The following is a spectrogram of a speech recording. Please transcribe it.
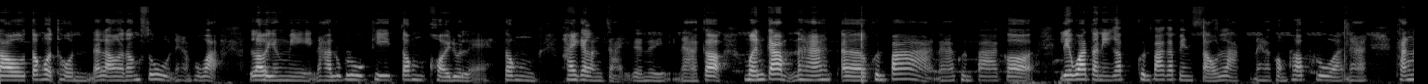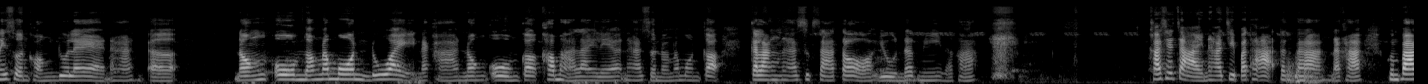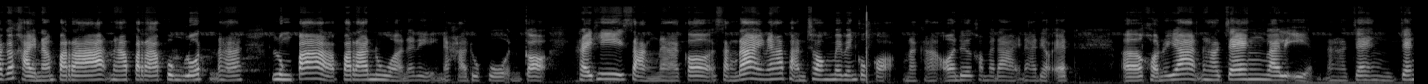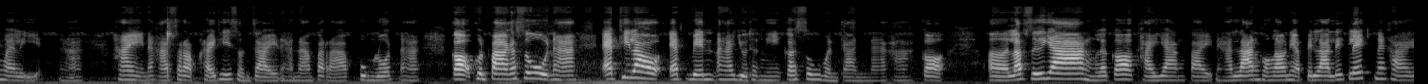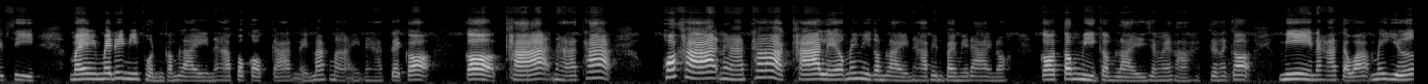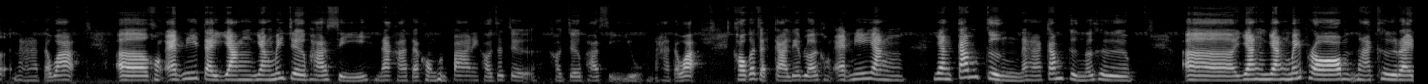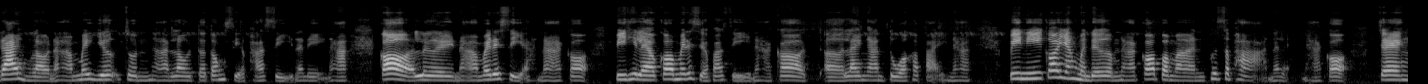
เราต้องอดทนและเราต้องสู้นะคะเพราะว่าเรายังมีนะคะลูกๆที่ต้องคอยดูแล ต้องให้กำลังใจด้วยนั่นเองนะคะก็เหมือนกับนะคะคุณป้านะคะคุณป้าก็เรียกว่าตอนนี้ก็คุณป้าก็เป็นเสาหลักนะคะของครอบครัวนะคะทั้งในส่วนของดูแลนะคะเออ น้องโอมน้องน้ำมนต์ด้วยนะคะ น้องโอมก็เข้ามหาลัยแล้วนะคะ ส่วนน้องน้ำมนต์ก็กำลังนะคะศึกษาต่ออยู่ด้านนี้นะคะ ค่าใช้จ่ายนะคะ จิปาถะต่างๆนะคะ คุณป้าก็ขายน้ำปลาร้านะคะปลาร้าปรุงรสนะคะ ลุงป้าปลาร้านัวนั่นเองนะคะ ทุกคนก็ใครที่สั่งนะก็สั่งได้นะคะผ่านช่องไม่เว้นกกอกนะคะออเดอร์เข้ามาได้นะคะเดี๋ยวแอด ขออนุญาตนะคะแจ้งรายละเอียดนะคะแจ้งแจ้งรายละเอียดนะคะให้นะคะสำหรับใครที่สนใจนะคะน้ำปลาร้าปรุงรสนะคะก็คุณป้าก็สู้นะคะแอดที่เราแอดเบนนะคะอยู่ทางนี้ก็สู้เหมือนกันนะคะ ก็รับซื้อยางแล้วก็ขายยางไปนะคะร้านของเราเนี่ยเป็นร้านเล็ก ๆนะคะ FC ไม่ไม่ได้มีผลกำไรนะคะประกอบการอะไรมากมายนะคะแต่ก็ก็ค้านะคะถ้า พ่อค้านะคะถ้าค้าแล้วไม่มีกำไรนะคะ เป็นไปไม่ได้เนาะก็ต้องมีกำไรใช่ไหมคะดังนั้นก็มีนะคะแต่ว่าไม่เยอะนะคะแต่ว่าออของแอดนี่แต่ยังยังไม่เจอภาษีนะคะ แต่ของคุณป้านี่เขาจะเจอเขาเจอภาษีอยู่นะคะ แต่ว่าเขาก็จัดการเรียบร้อยของแอดนี่ยังยังก้ากึ่งนะคะก้ากึ่งก็คือ ยังยังไม่พร้อมนะคือรายได้ของเรานะคะ ไม่เยอะจนนะเราจะต้องเสียภาษีนั่นเองนะคะ ก็เลยนะคะไม่ได้เสียนะก็ปีที่แล้วก็ไม่ได้เสียภาษีนะคะ ก็รายงานตัวเข้าไปนะคะ ปีนี้ก็ยังเหมือนเดิมนะคะ ก็ประมาณพฤษภานั่นแหละนะคะ ก็แจ้ง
